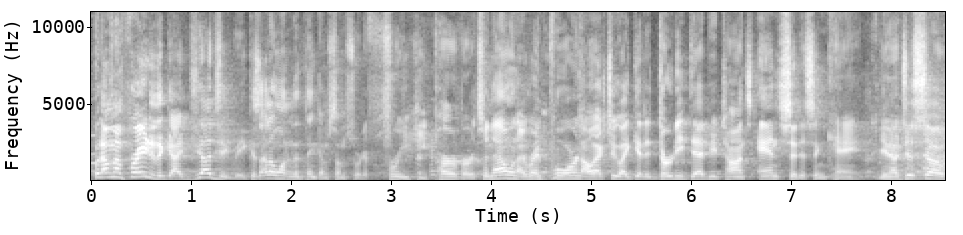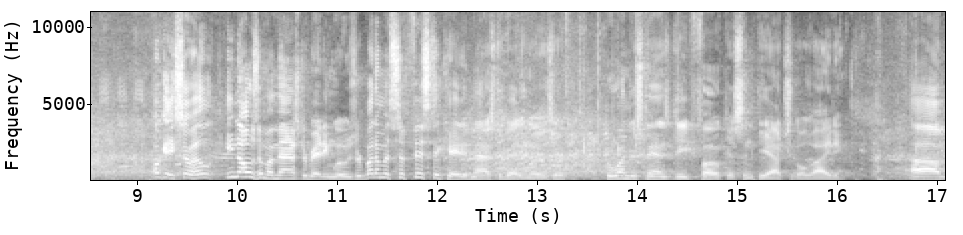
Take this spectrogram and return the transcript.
But I'm afraid of the guy judging me because I don't want him to think I'm some sort of freaky pervert. So now when I rent porn, I'll actually like get a dirty debutantes and Citizen Kane. You know, just so. Okay, so he knows I'm a masturbating loser, but I'm a sophisticated masturbating loser who understands deep focus and theatrical lighting. Um,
